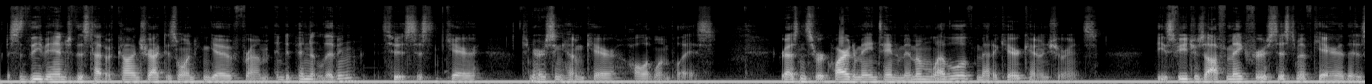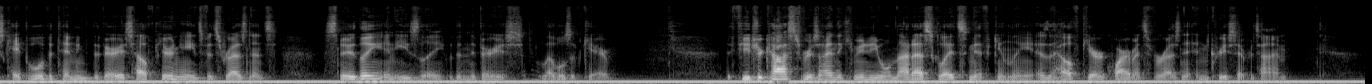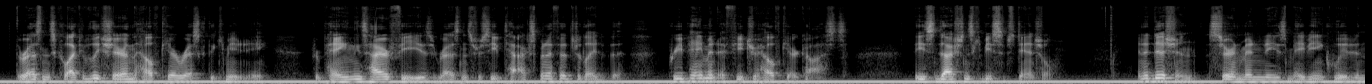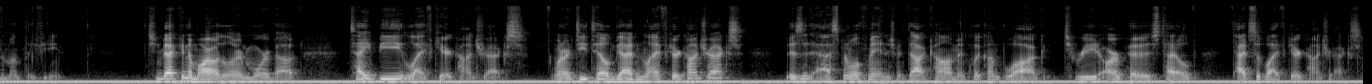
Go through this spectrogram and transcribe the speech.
This is the advantage of this type of contract as one can go from independent living to assisted care to nursing home care all at one place. Residents are required to maintain a minimum level of Medicare coinsurance. These features often make for a system of care that is capable of attending to the various healthcare needs of its residents smoothly and easily within the various levels of care. The future cost of residing in the community will not escalate significantly as the healthcare requirements of a resident increase over time. The residents collectively share in the healthcare risk of the community. For paying these higher fees, residents receive tax benefits related to the prepayment of future healthcare costs. These deductions can be substantial. In addition, certain amenities may be included in the monthly fee. Tune back in tomorrow to learn more about Type B life care contracts. Want our detailed guide on life care contracts? Visit aspenwealthmanagement.com and click on blog to read our post titled Types of Life Care Contracts.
